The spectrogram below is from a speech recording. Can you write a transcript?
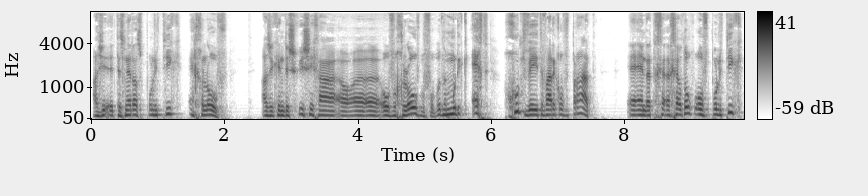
als je, het is net als politiek en geloof. Als ik in discussie ga uh, uh, over geloof bijvoorbeeld, dan moet ik echt goed weten waar ik over praat. En dat geldt ook over politiek.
